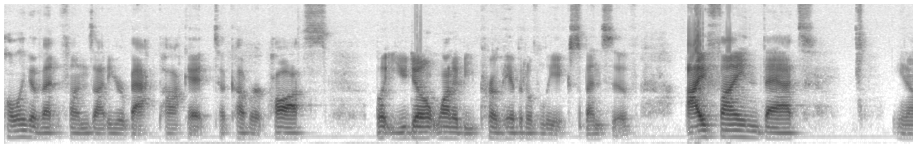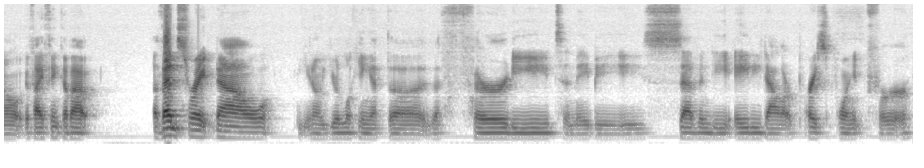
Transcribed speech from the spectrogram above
pulling event funds out of your back pocket to cover costs, but you don't want to be prohibitively expensive. I find that, you know, if I think about events right now, you know, you're looking at the, the 30 to maybe 70, 80 dollar price point for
